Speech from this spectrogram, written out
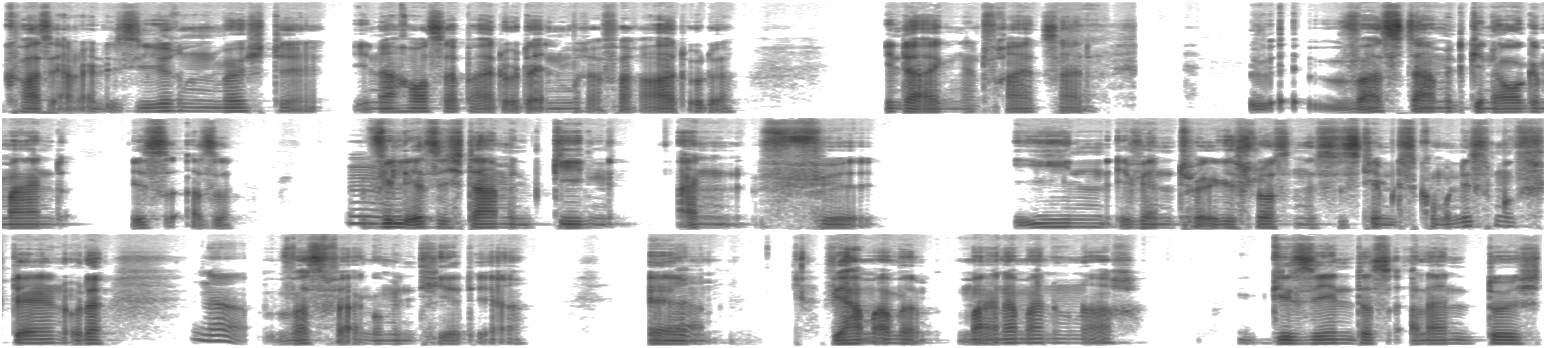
quasi analysieren möchte, in der Hausarbeit oder in einem Referat oder in der eigenen Freizeit, was damit genau gemeint ist, also will Mhm. er sich damit gegen ein für ihn eventuell geschlossenes System des Kommunismus stellen oder Ja. was verargumentiert er? Ja. Ähm, Wir haben aber meiner Meinung nach gesehen, dass allein durch,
